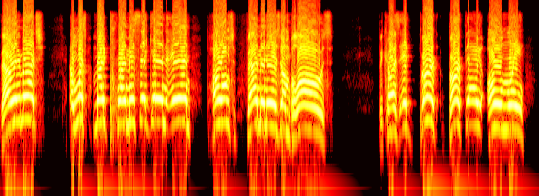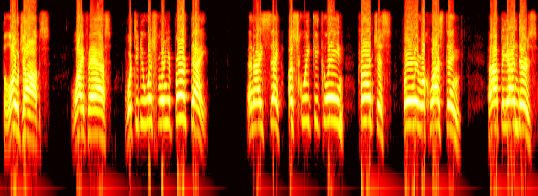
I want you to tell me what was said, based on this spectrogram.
very much. And what's my premise again, And Post feminism blows. Because it birth birthday only blowjobs. Wife asks, What did you wish for on your birthday? And I say, A squeaky clean, conscious, fully requesting happy enders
